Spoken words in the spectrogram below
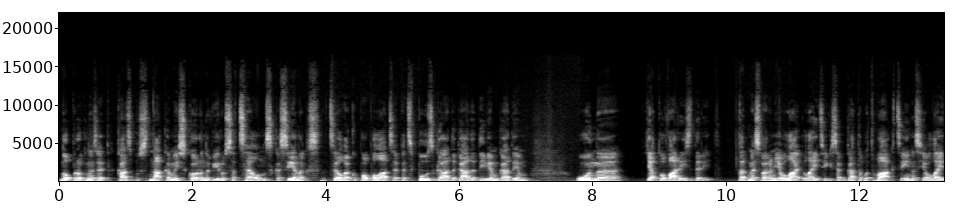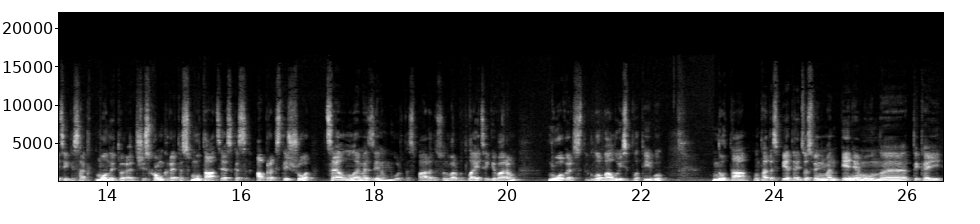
noprognozēt, kas būs nākamais koronavīrusa celms, kas ienāks cilvēku populācijā pēc pusgada, gada, diviem gadiem. Un, ja to var izdarīt, tad mēs varam jau lai, laicīgi sākt gatavot vakcīnas, jau laicīgi sākt monitorēt šīs konkrētas mutācijas, kas aprakstīs šo celmu, lai mēs zinām, mm -hmm. kur tas parādās, un varbūt laicīgi varam novērst globālu izplatību. Nu tā, un tad es pieteicos, viņi man pieņēma, un uh, tikai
